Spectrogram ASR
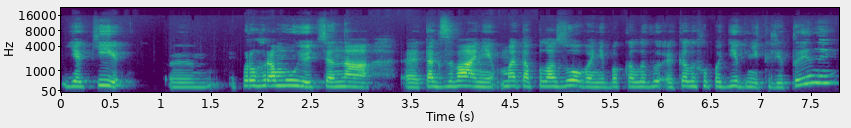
які е, програмуються на е, так звані метаплазовані бокалеви- келихоподібні клітини,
